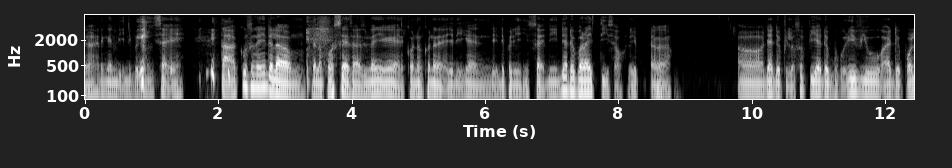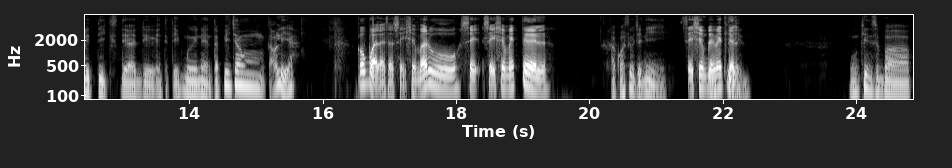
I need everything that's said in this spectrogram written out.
lah dengan di Independent Insight eh. Tak, aku sebenarnya dalam dalam proses lah sebenarnya kan. Konon-konon nak jadikan The Independent Insight ni, dia ada varieties tau. Dari, uh, uh, dia ada filosofi, ada book review, ada politics, dia ada entertainment kan. Tapi macam tak boleh lah. Kau buatlah satu section baru. Se- section metal. Aku rasa macam ni. Section black metal. Mungkin, mungkin sebab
